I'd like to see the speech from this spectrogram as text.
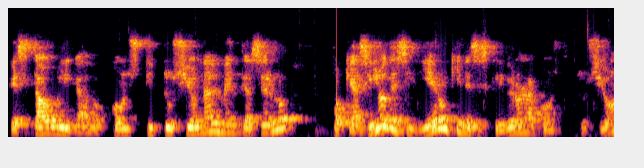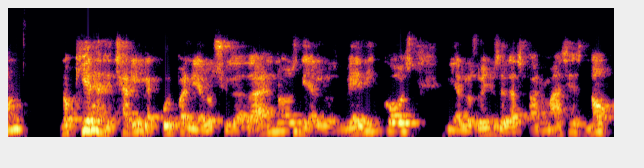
que está obligado constitucionalmente a hacerlo, porque así lo decidieron quienes escribieron la constitución. No quieran echarle la culpa ni a los ciudadanos, ni a los médicos, ni a los dueños de las farmacias. No,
